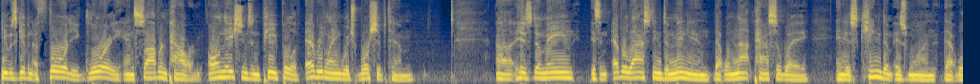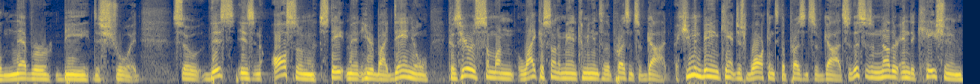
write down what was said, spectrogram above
He was given authority, glory, and sovereign power. All nations and people of every language worshipped him. Uh, his domain is an everlasting dominion that will not pass away, and his kingdom is one that will never be destroyed. So, this is an awesome statement here by Daniel, because here is someone like a son of man coming into the presence of God. A human being can't just walk into the presence of God. So, this is another indication,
